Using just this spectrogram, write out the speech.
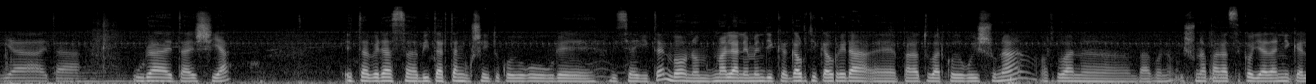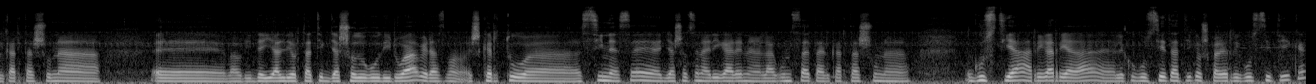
argia eta ura eta esia. Eta beraz bitartan guk segituko dugu gure bizia egiten. Bo, normalean hemendik gaurtik aurrera e, pagatu beharko dugu isuna. Orduan, e, ba, bueno, isuna pagatzeko jadanik elkartasuna e, ba, hori, deialdi hortatik jaso dugu dirua. Beraz, bueno, eskertu e, zinez, eh, jasotzen ari garen laguntza eta elkartasuna guztia, harrigarria da, eh, leku guztietatik, Euskal Herri guztitik,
